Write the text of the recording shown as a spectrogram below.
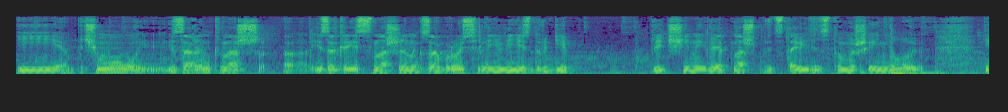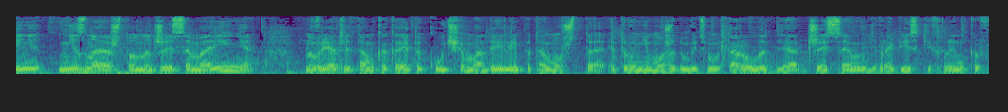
И почему из-за рынка наш, а, из-за кризиса наш рынок забросили или есть другие причины, или это наше представительство мышей не ловит. Я не, не знаю, что на GSM арене, но вряд ли там какая-то куча моделей, потому что этого не может быть. У Motorola для GSM европейских рынков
